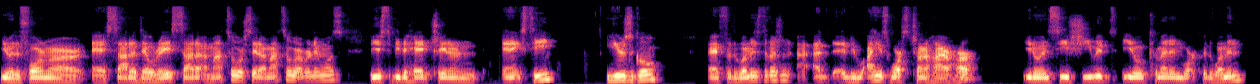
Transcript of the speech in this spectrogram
you know, the former uh, Sara Del Rey, Sara Amato, or Sara Amato, whatever her name was, who used to be the head trainer in NXT years ago uh, for the women's division. I, I, be, I think it's worth trying to hire her, you know, and see if she would, you know, come in and work with the women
